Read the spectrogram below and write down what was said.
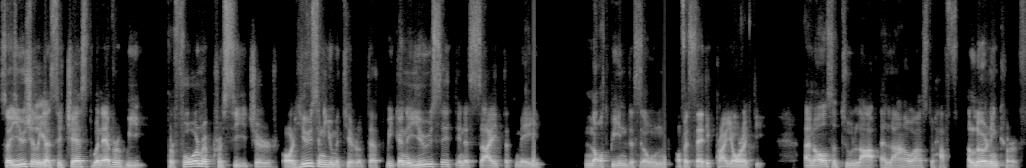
So usually I suggest whenever we perform a procedure or use a new material that we're going to use it in a site that may not be in the zone of aesthetic priority, and also to allow, allow us to have a learning curve,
